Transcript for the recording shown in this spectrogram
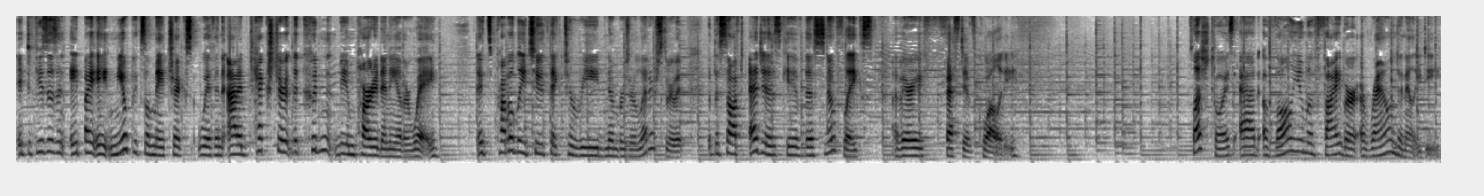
it diffuses an 8x8 NeoPixel matrix with an added texture that couldn't be imparted any other way. It's probably too thick to read numbers or letters through it, but the soft edges give the snowflakes a very festive quality. Plush toys add a volume of fiber around an LED,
